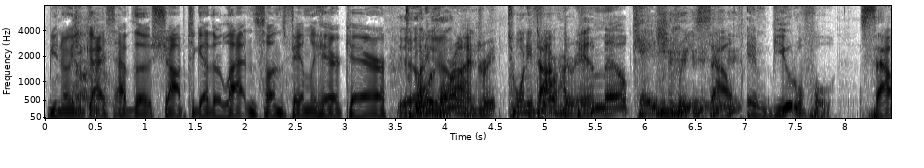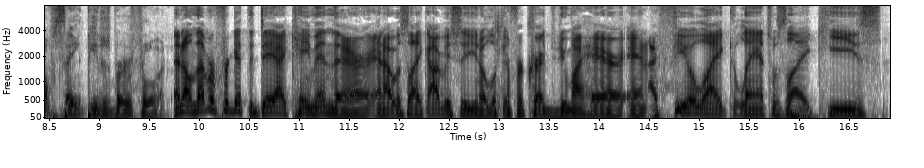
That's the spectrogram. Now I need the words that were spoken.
you know, you guys have the shop together, Latin Sons Family Hair Care. Yeah. 2400. 2400. Dr. MLK Street South in beautiful South St. Petersburg, Florida. And I'll never forget the day I came in there and I was like, obviously, you know, looking for Craig to do my hair. And I feel like Lance was like, he's, he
